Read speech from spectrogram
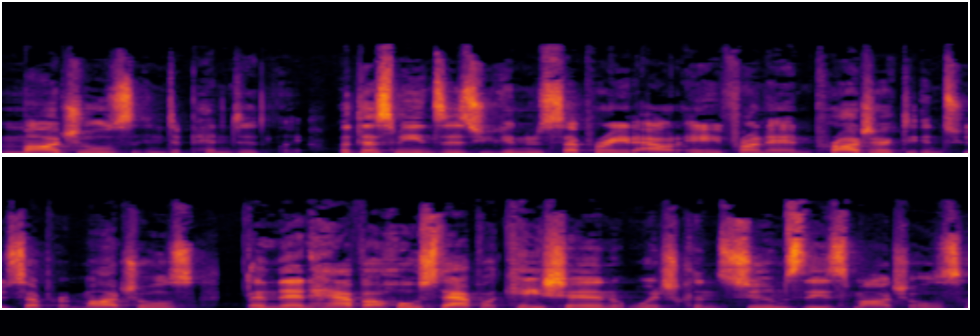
modules independently. What this means is you can separate out a front end project into separate modules and then have a host application which consumes these modules,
